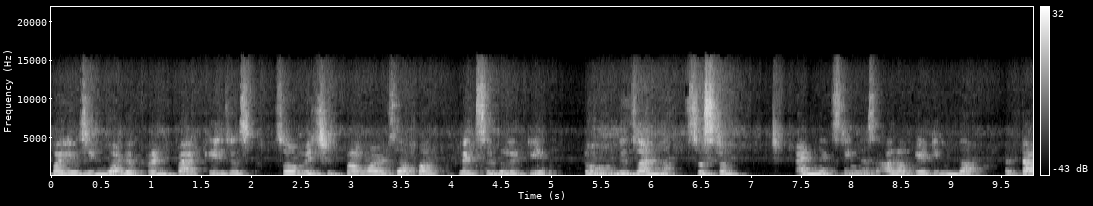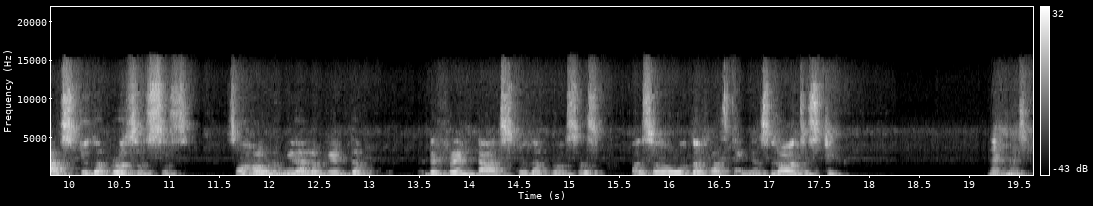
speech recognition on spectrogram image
by using the different packages. So which provides a flexibility to design a system. And next thing is allocating the tasks to the processes. So how do we allocate the different tasks to the process? Uh, so the first thing is logistic. That means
